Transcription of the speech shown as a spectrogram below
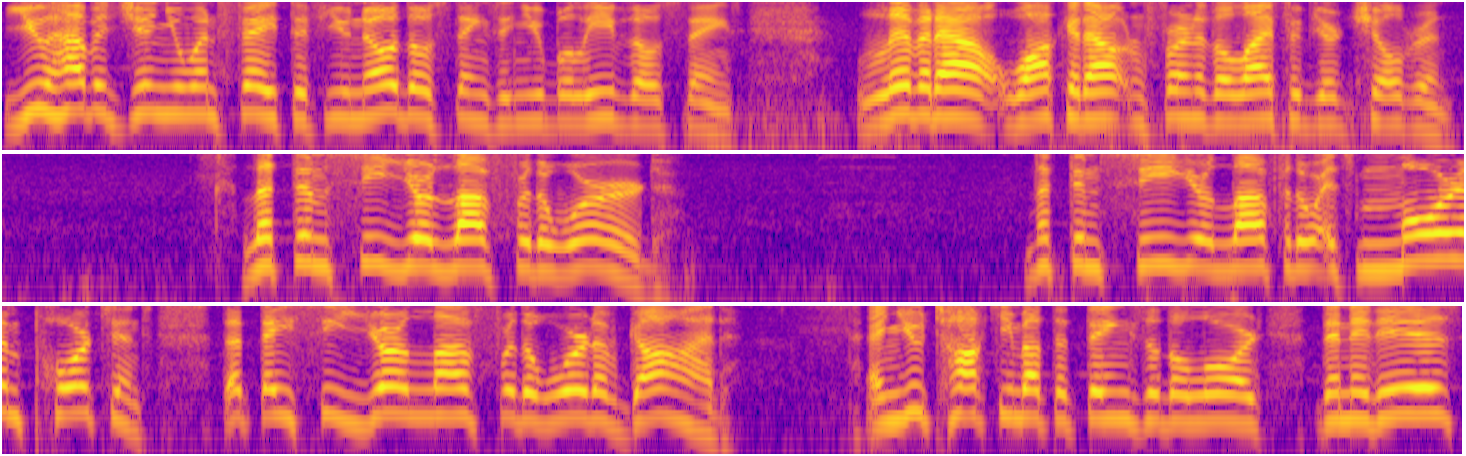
you have a genuine faith if you know those things and you believe those things. Live it out, walk it out in front of the life of your children. Let them see your love for the Word. Let them see your love for the Word. It's more important that they see your love for the Word of God and you talking about the things of the Lord than it is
